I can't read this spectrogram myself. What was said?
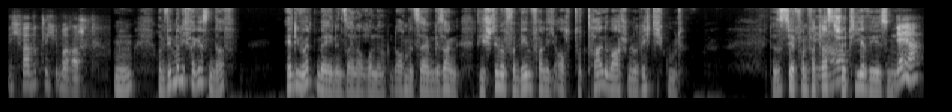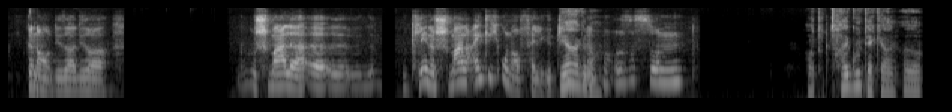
ich war wirklich überrascht. Mhm. Und wen man nicht vergessen darf, Eddie Redmayne in seiner Rolle und auch mit seinem Gesang. Die Stimme von dem fand ich auch total überraschend und richtig gut. Das ist der von Fantastische Ja. Tierwesen. Ja, ja, genau, dieser, dieser schmale, äh, kleine, schmale, eigentlich unauffällige Typ. Ja, genau. Ne? Das ist so ein. Oh, total gut, der Kerl. Also,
